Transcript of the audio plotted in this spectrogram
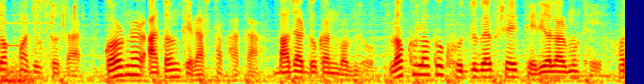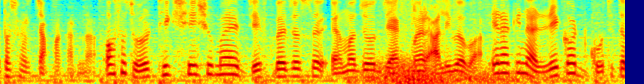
তকমাযুক্ত তার। করোনার আতঙ্কে রাস্তা ফাঁকা, বাজার দোকান বন্ধ, লক্ষ লক্ষ ক্ষুদ্র ব্যবসায়ী ফেরিওয়ালার মুখে হতাশার চাপা কান্না। অথচ ঠিক সেই সময়ে জেফ বেজসের অ্যামাজন জ্যাকমার আলিবাবা, এরা কিনা রেকর্ড গতিতে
